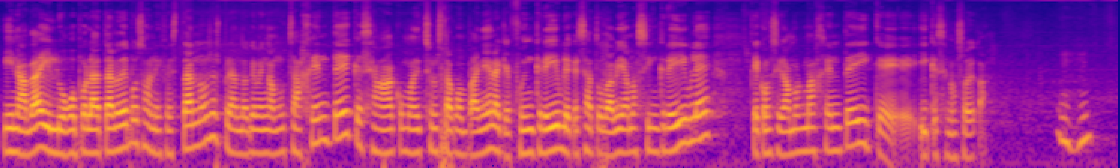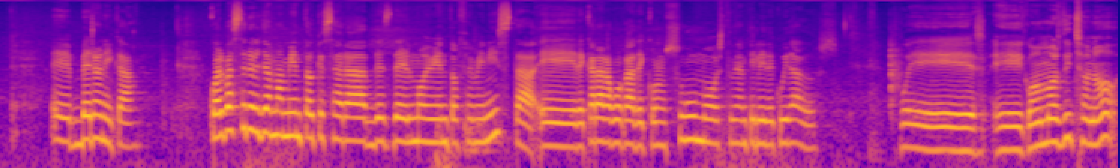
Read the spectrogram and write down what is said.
Y nada, y luego por la tarde pues a manifestarnos, esperando que venga mucha gente, que sea, como ha dicho nuestra compañera, que fue increíble, que sea todavía más increíble, que consigamos más gente y que, y que se nos oiga. Eh, Verónica, ¿cuál va a ser el llamamiento que se hará desde el movimiento feminista eh, de cara a la huelga de consumo estudiantil y de cuidados? Pues, eh, como hemos dicho, ¿no?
